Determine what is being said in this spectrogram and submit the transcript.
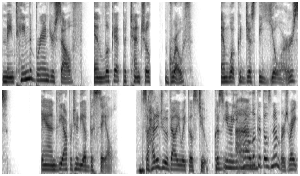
maintain the brand yourself and look at potential growth and what could just be yours and the opportunity of the sale? So how did you evaluate those two? Because, you know, you kind of Um, look at those numbers, right?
